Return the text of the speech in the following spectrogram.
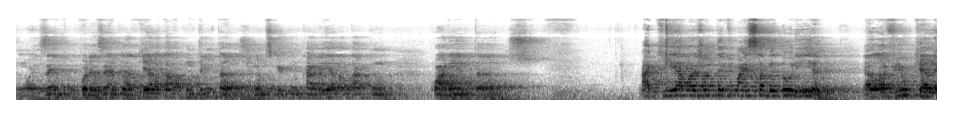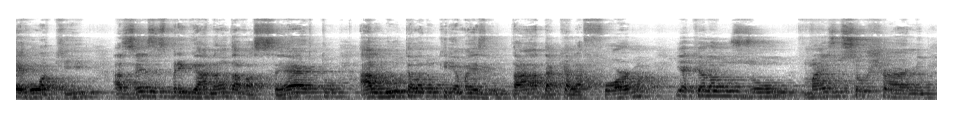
um exemplo, por exemplo, aqui ela estava com 30 anos, digamos que com Carê ela está com 40 anos. Aqui ela já teve mais sabedoria, ela viu que ela errou aqui, às vezes brigar não dava certo, a luta ela não queria mais lutar daquela forma, e aqui ela usou mais o seu charme,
